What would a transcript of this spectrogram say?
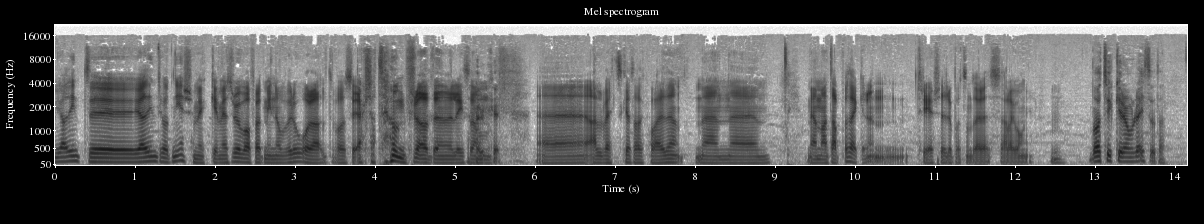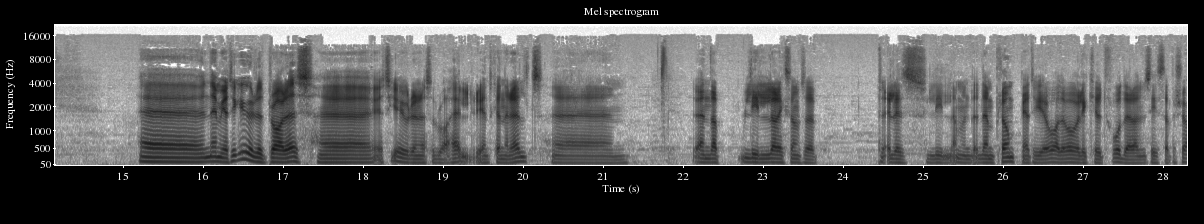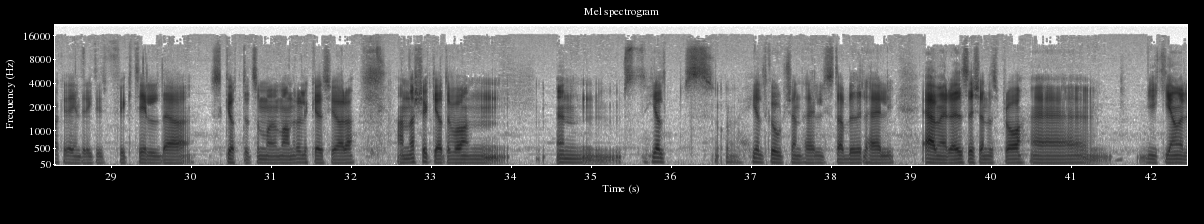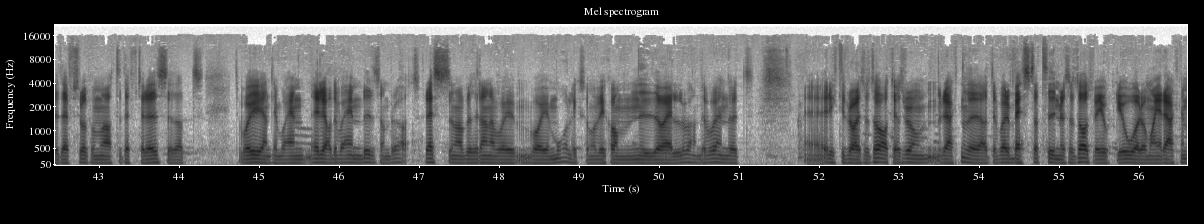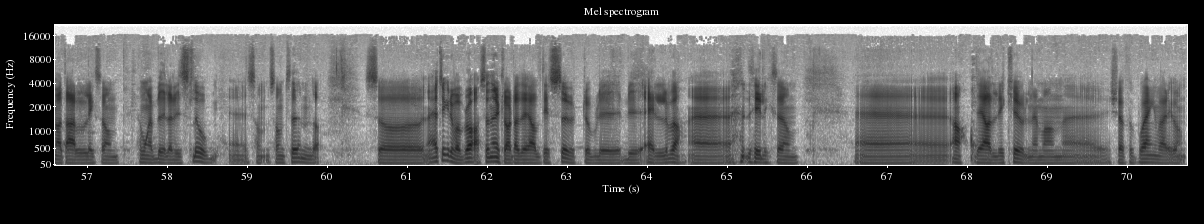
Jag hade, inte, jag hade inte gått ner så mycket, men jag tror det var för att min overall alltid var så jäkla tung för att den liksom okay. eh, all vätska satt kvar i den. Men, eh, men man tappar säkert en tre kilo på ett sånt där race alla gånger. Mm. Vad tycker du om racet då? Eh, nej men jag tycker jag gjorde ett bra race. Eh, jag tycker jag gjorde en rätt så bra helg rent generellt. Eh, det enda lilla liksom så eller lilla, men den plumpen jag tycker det var, det var väl i Q2 där, det sista försöket jag inte riktigt fick till det skuttet som de andra lyckades göra. Annars tycker jag att det var en, en helt, helt godkänd helg, stabil helg. Även racet kändes bra. Eh, gick igenom lite efteråt på mötet efter racet att det var ju egentligen bara en, eller ja, det var en bil som bröt. Resten av bilarna var ju, var ju mål liksom och vi kom 9 och 11. Det var ändå ett eh, riktigt bra resultat. Jag tror de räknade att det var det bästa teamresultat vi har gjort i år om man räknar med att alla liksom, hur många bilar vi slog eh, som, som team då. Så nej, jag tycker det var bra. Sen är det klart att det alltid är surt att bli, bli 11. Eh, det är liksom eh, ja, det är aldrig kul när man eh, kör för poäng varje gång.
